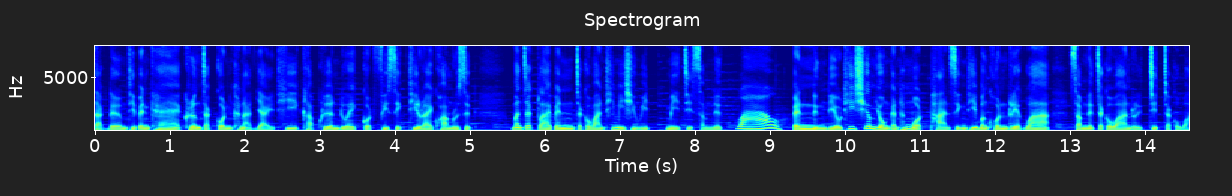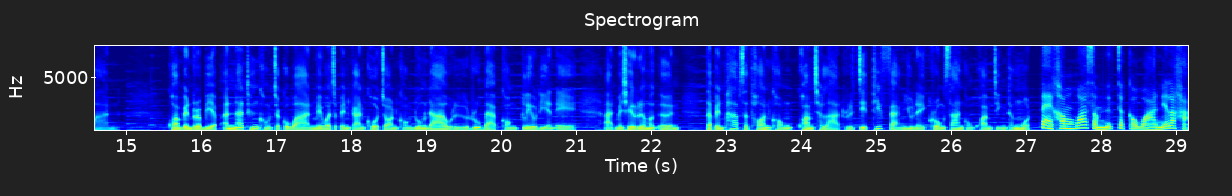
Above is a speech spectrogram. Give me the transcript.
จากเดิมที่เป็นแค่เครื่องจักรกลขนาดใหญ่ที่ขับเคลื่อนด้วยกฎฟิสิกส์ที่ไร้ความรู้สึก มันจะกลายเป็นจักรวาลที่มีชีวิต มีจิตสำนึก ว้าว เป็นหนึ่งเดียวที่เชื่อมโยงกันทั้งหมดผ่านสิ่งที่บางคนเรียกว่าสำนึกจักรวาลหรือจิตจักรวาล ความเป็นระเบียบอันน่าทึ่งของจักรวาล ไม่ว่าจะเป็นการโคจรของดวงดาว หรือรูปแบบของเกลียว DNA อาจไม่ใช่เรื่องบังเอิญ แต่เป็นภาพสะท้อนของความฉลาดหรือจิตที่แฝงอยู่ในโครงสร้างของความจริงทั้งหมด แต่คำว่าสำนึกจักรวาลเนี่ยแหละค่ะ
